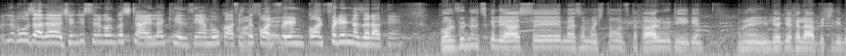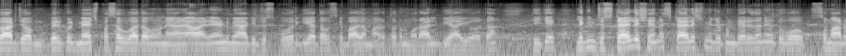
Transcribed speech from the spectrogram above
मतलब वो ज़्यादा अच्छे हैं जिस तरह का उनका स्टाइल है खेलते हैं वो काफ़ी हाँ, ज़्यादा कॉन्फिडेंट कॉन्फिडेंट नज़र आते हैं। कॉन्फिडेंस के लिहाज से मैं समझता हूँ इफ्तार भी ठीक है। उन्होंने इंडिया के खिलाफ पिछली बार जो बिल्कुल मैच फंसा हुआ था उन्होंने एंड में आके जो स्कोर किया था उसके बाद हमारा थोड़ा मोरल भी हाई हुआ था ठीक है। लेकिन जो स्टाइलिश है ना स्टाइलिश में जो कंपैरिजन है तो वो सुमार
